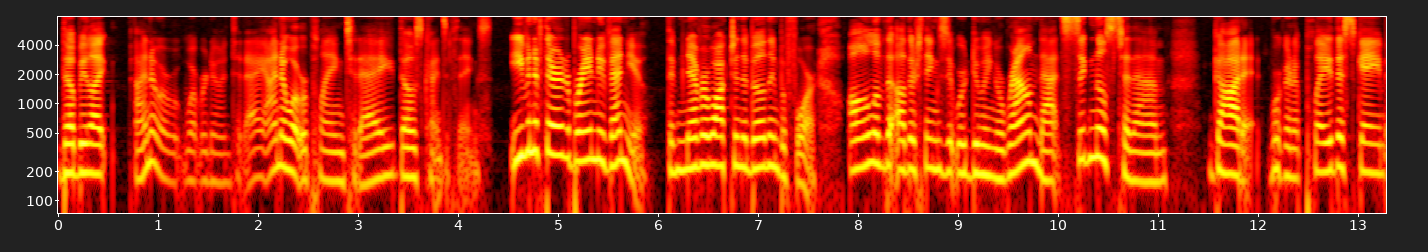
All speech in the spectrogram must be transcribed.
they'll be like, I know what we're doing today. I know what we're playing today, those kinds of things. Even if they're at a brand new venue, they've never walked in the building before. All of the other things that we're doing around that signals to them, got it. We're going to play this game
